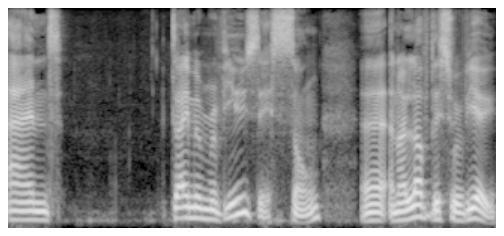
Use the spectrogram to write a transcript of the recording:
and Damon reviews this song uh, and I love this review.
